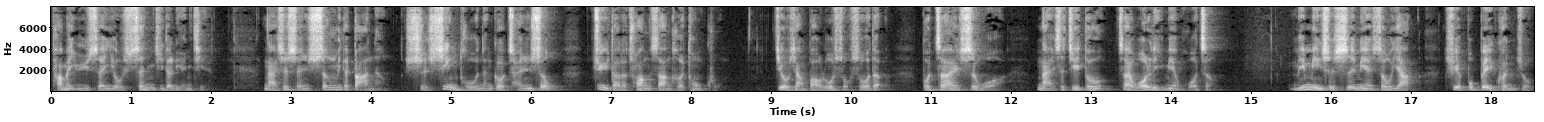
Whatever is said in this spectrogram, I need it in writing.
他们与神有生机的连结，乃是神生命的大能。使信徒能够承受巨大的创伤和痛苦，就像保罗所说的：“不再是我，乃是基督在我里面活着。”明明是四面受压，却不被困住；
